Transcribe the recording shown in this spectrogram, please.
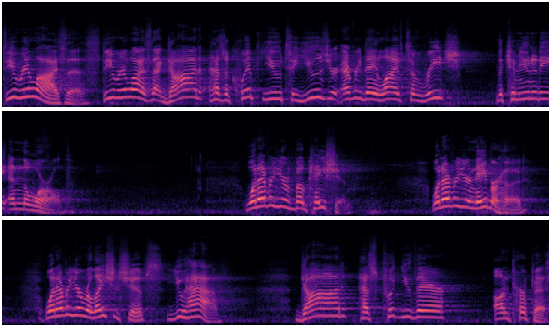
Do you realize this? Do you realize that God has equipped you to use your everyday life to reach the community and the world? Whatever your vocation, whatever your neighborhood, whatever your relationships you have, God has put you there on purpose.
